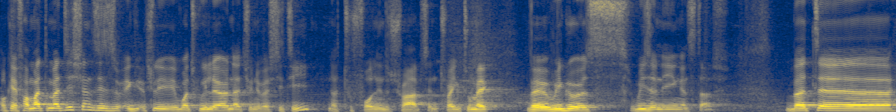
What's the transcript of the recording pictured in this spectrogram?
okay, for mathematicians, this is actually what we learn at university, not to fall in the traps and trying to make very rigorous reasoning and stuff. But uh,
